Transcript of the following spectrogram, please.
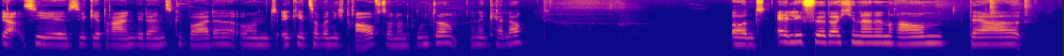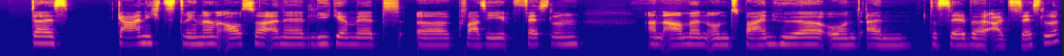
ja, sie, sie geht rein wieder ins Gebäude und ihr geht's aber nicht rauf, sondern runter in den Keller. Und Ellie führt euch in einen Raum, der da ist gar nichts drinnen, außer eine Liege mit äh, quasi Fesseln an Armen und Beinhöhe und ein dasselbe als Sessel.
